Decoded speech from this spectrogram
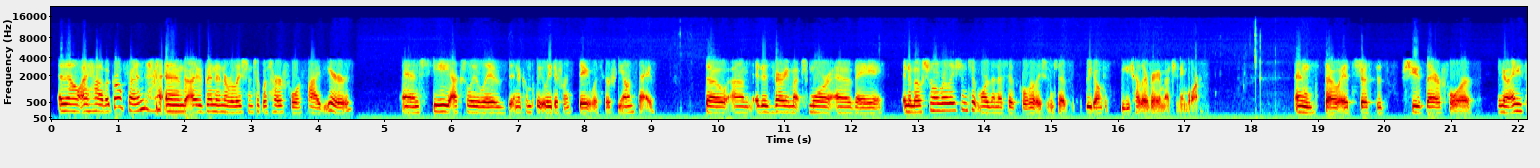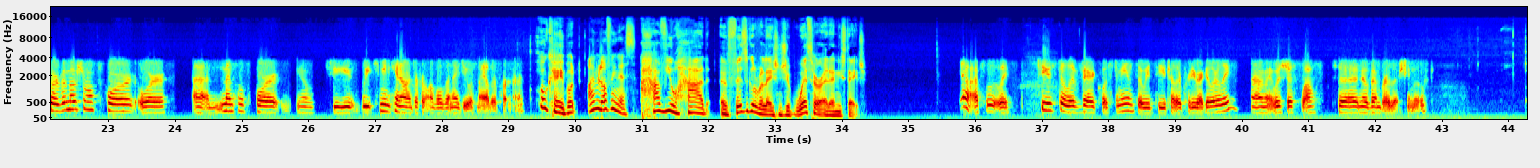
and now I have a girlfriend, and I've been in a relationship with her for five years. And she actually lives in a completely different state with her fiance. So um, it is very much more of a an emotional relationship more than a physical relationship. We don't get to see each other very much anymore. And so it's just it's she's there for you know any sort of emotional support or um, mental support. You know, she we communicate on a different level than I do with my other partner. Okay, but I'm loving this. have you had a physical relationship with her at any stage? Yeah, absolutely. She used to live very close to me, and so we'd see each other pretty regularly. Um, it was just last uh, November that she moved.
